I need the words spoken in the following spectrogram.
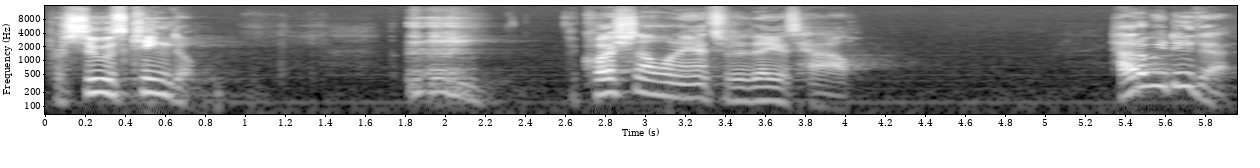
pursue his kingdom. the question I want to answer today is how? How do we do that?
